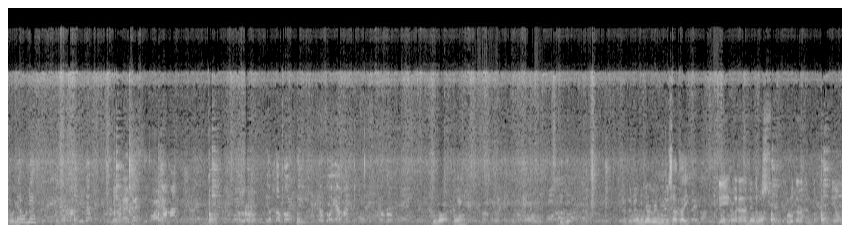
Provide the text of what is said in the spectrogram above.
Huwag na, huwag na. Yama. Yo toko. Toko yama. Toko. Dugo, kaya. Dugo. Ano gagawin mo dun sa atay? Hindi, Ad- na adobo? Pulutan natin ba? Yung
